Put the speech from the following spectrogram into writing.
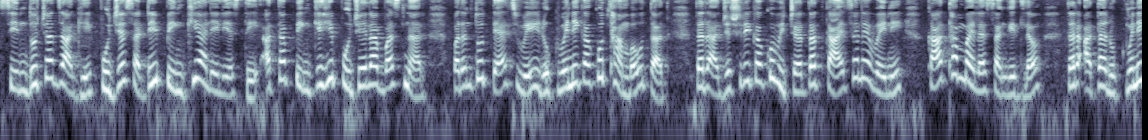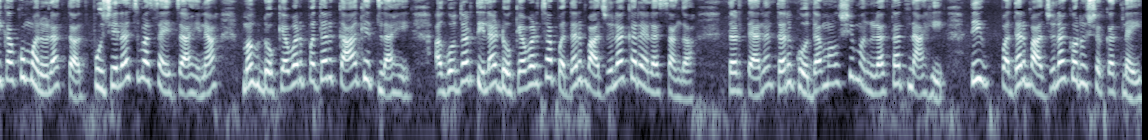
सिंधूच्या जागी पूजेसाठी पिंकी आलेली असते. आता पिंकी ही पूजेला बसणार परंतु त्याचवेळी रुक्मिणी काकू थांबवतात. तर राजश्री काकू विचारतात काय झालं वहिनी? का थांबायला सांगितलं? तर आता रुक्मिणी काकू म्हणू लागतात पूजेलाच बसायचं आहे ना? मग डोक्यावर पदर का घेतला आहे? अगोदर तिला डोक्यावरचा पदर बाजूला करायला सांगा. तर त्यानंतर गोदामावशी म्हणू लागतात नाही ती पदर बाजूला करू शकत नाही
